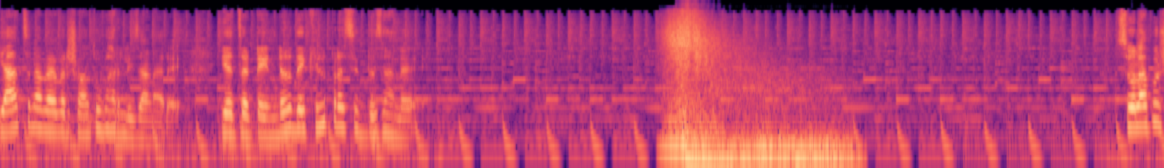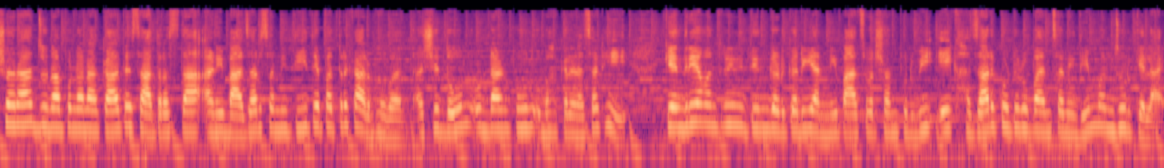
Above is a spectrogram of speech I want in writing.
याच नव्या वर्षात उभारली जाणार आहे. याचं टेंडर देखील प्रसिद्ध झालंय. सोलापूर शहरात जुना पुन्हा नाका ते सात रस्ता आणि बाजार समिती ते पत्रकार भवन असे दोन उड्डाणपूल उभा करण्यासाठी केंद्रीय मंत्री नितीन गडकरी यांनी पाच वर्षांपूर्वी एक हजार कोटी रुपयांचा निधी मंजूर केलाय.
